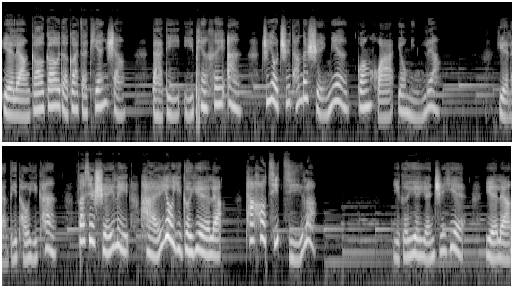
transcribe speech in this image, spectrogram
月亮高高的挂在天上，大地一片黑暗，只有池塘的水面光滑又明亮。月亮低头一看。发现水里还有一个月亮，他好奇极了。一个月圆之夜，月亮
